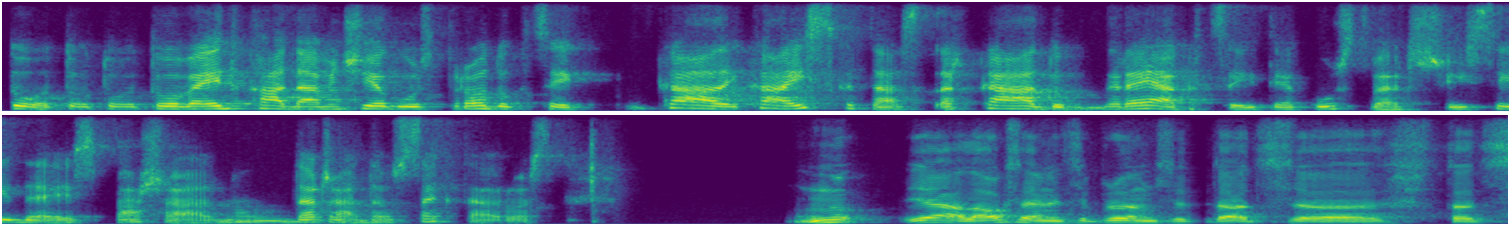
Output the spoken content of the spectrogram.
to, to, to, to veidu, kādā viņš iegūst produkciju. Kā, kā izskatās, ar kādu reakciju tiek uztverts šīs idejas pašā nu, dažādos sektoros? Nu, jā, lauksaimniecība, protams, ir tāds, tāds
